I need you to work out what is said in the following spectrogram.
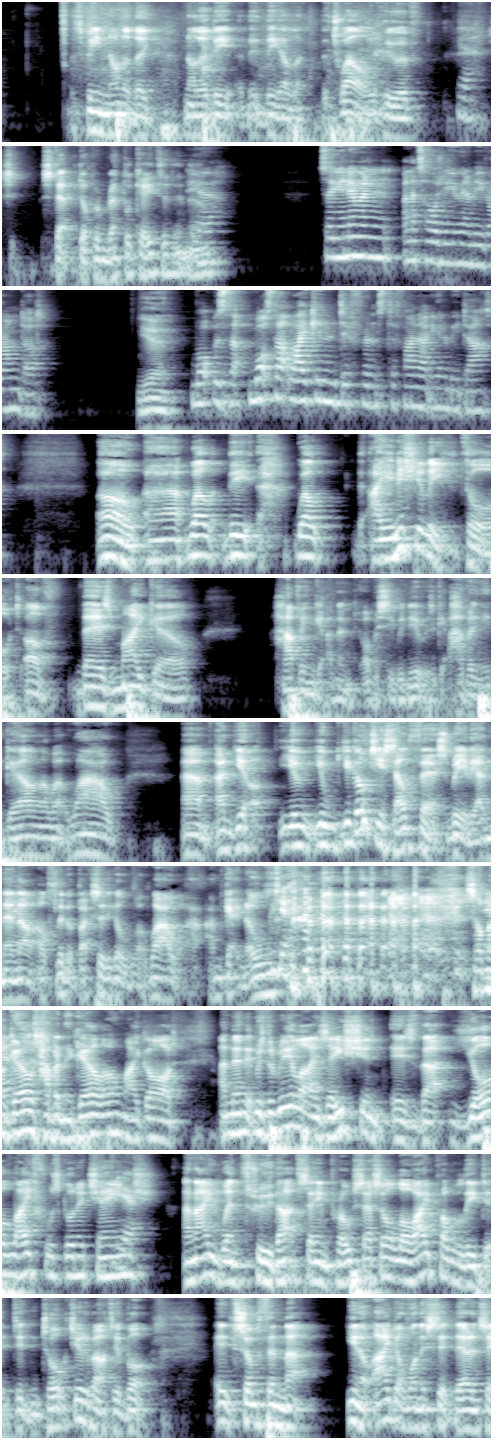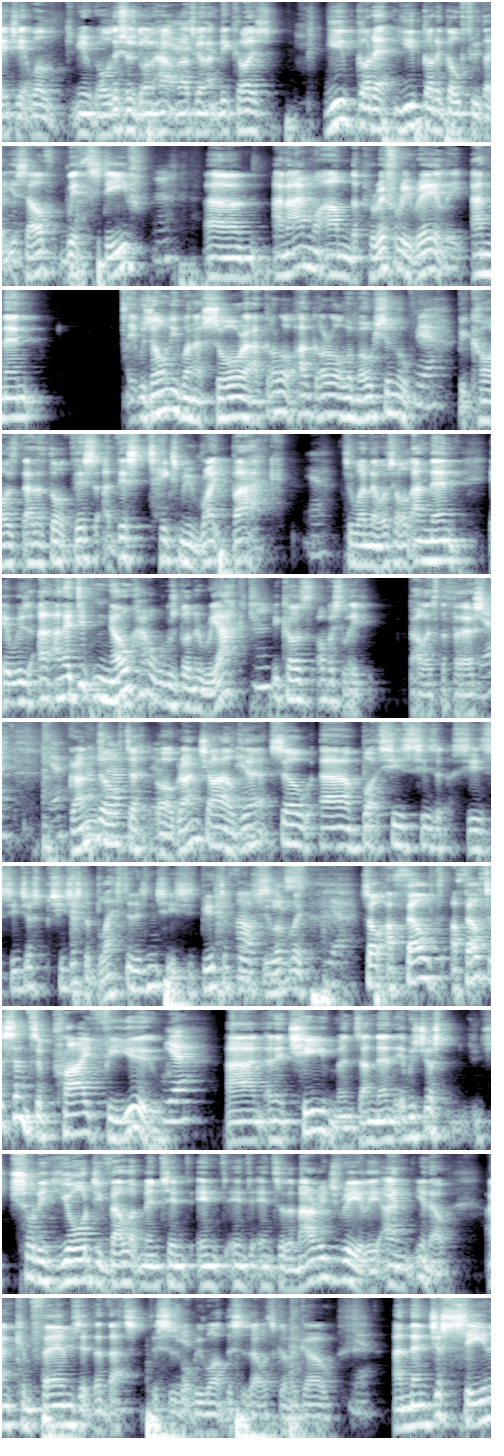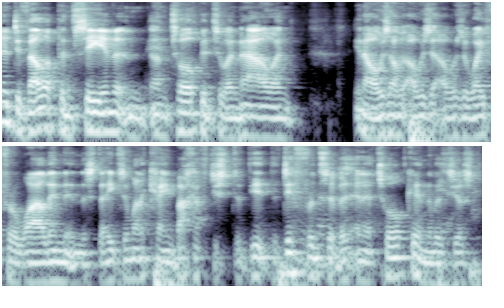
there's been none of the none of the the the, uh, the twelve who have Yeah. s- stepped up and replicated it. Yeah. So you know when when I told you you were going to be granddad, yeah. what was that? What's that like in difference to find out you're going to be dad? Oh uh, well, the well, I initially thought of there's my girl having, and then obviously we knew it was having a girl, and I went, wow. Um, and you, you you you go to yourself first, really, and then I'll, I'll flip it back. So you go, well, wow, I'm getting old. so my Yeah. girl's having a girl. Oh my god! And then it was the realization is that your life was going to change. Yeah. And I went through that same process, although I probably did, didn't talk to you about it, but it's something that, you know, I don't want to sit there and say to you, well, you know, oh, this is going to happen, that's going to happen, because you've got to, you've got to go through that yourself with Steve. Um, and I'm on the periphery really. And then it was only when I saw it, I got all, I got all emotional Yeah. because then I thought this, this takes me right back Yeah. to when I was old. And then it was, and, and I didn't know how I was going to react because obviously Bella's the first. Yeah. Yeah. granddaughter Grandchild, or grandchild, yeah. Yeah. So, uh, but she's she's she's she just she's just a blessed, isn't she? She's beautiful. Oh, she's, lovely. Yeah. So I felt I felt a sense of pride for you Yeah. and an achievement, and then it was just sort of your development in, in, in into the marriage, really, and you know, and confirms it that that's this is what we want. This is how it's going to go Yeah. and then just seeing her develop and seeing it and, and talking to her now and you know I was I was I was away for a while in in the states and when I came back after just the, the difference of it in her talking was just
